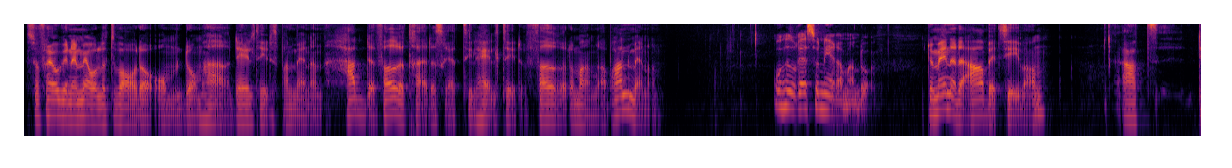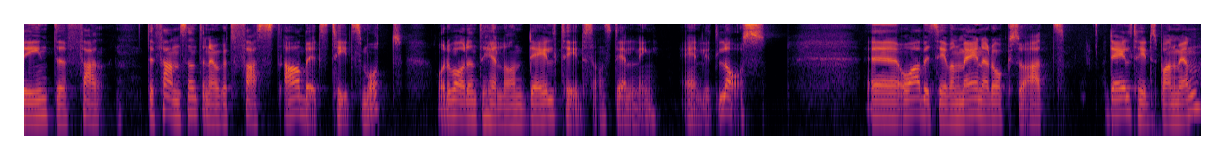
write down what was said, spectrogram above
Så frågan i målet var då om de här deltidsbrandmännen hade företrädesrätt till heltid före de andra brandmännen. Och hur resonerar man då? Då menade arbetsgivaren att det inte fa det fanns inte något fast arbetstidsmått och det var det inte heller en deltidsanställning enligt LAS. Eh, och arbetsgivaren menade också att Deltidsbrandmän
